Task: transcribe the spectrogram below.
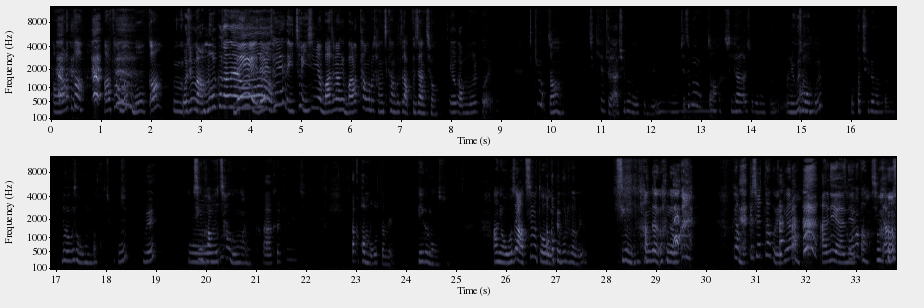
아 마라탕. 마라탕 뭐 먹을까? 음. 거짓말 안 먹을 거잖아요 내일 내일 새해인데 2020년 마지막에 마라탕으로 장식한 것도 나쁘지 않죠. 이거 안 먹을 거예요 치킨 먹자. 치킨 저희 야식으로 먹을 건데요 치즈볼 먹자 같이. 야식으로 먹을 건데 언니 여기서 어. 먹을 거예요? 아까 집에 간다며 너 여기서 먹으면 나도 같이. 응? 왜? 지금 음. 가면 차 너무 많이 막혀. 아 그렇긴 해지 아까 밥 먹었다며 베이글 먹었어. 아니 어제 아침부터 아까 배부르다며요 지금 방금 방금 그냥 먹기 싫다고 얘기해라. 아니에요 아니에요 서운하다. 아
